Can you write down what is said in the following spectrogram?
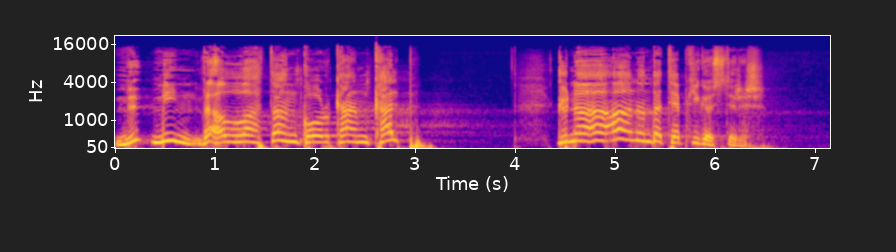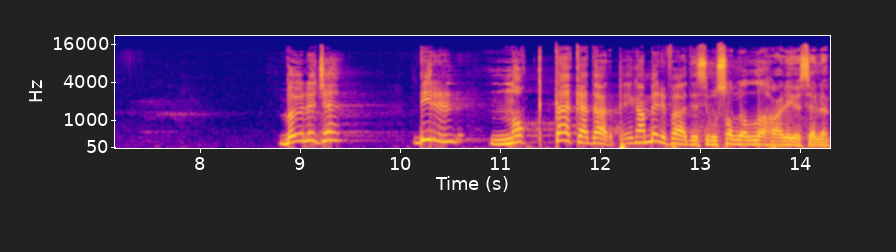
Mümin ve Allah'tan korkan kalp günaha anında tepki gösterir. Böylece bir nokta kadar peygamber ifadesi bu sallallahu aleyhi ve sellem.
